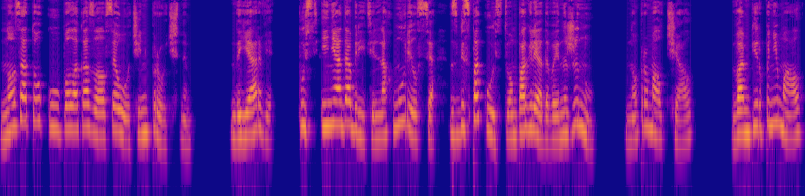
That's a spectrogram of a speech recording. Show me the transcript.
но зато купол оказался очень прочным. Дьярви, пусть и неодобрительно хмурился, с беспокойством поглядывая на жену, но промолчал. Вампир понимал,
